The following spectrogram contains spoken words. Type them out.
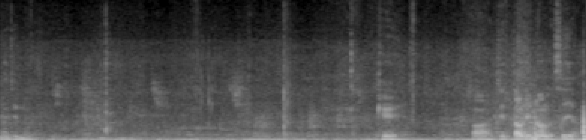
nó chỉ nữa ok. À thì tao đi nó là gì à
